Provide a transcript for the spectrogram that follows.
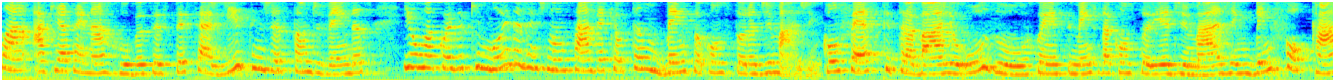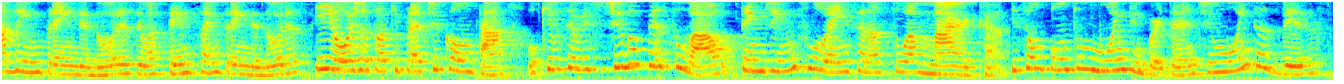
Olá, aqui é a Tainá Ruba, eu sou especialista em gestão de vendas e uma coisa que muita gente não sabe é que eu também sou consultora de imagem. Confesso que trabalho, uso o conhecimento da consultoria de imagem bem focado em empreendedoras, eu atendo só empreendedoras e hoje eu tô aqui para te contar o que o seu estilo pessoal tem de influência na sua marca. Isso é um ponto muito importante, muitas vezes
